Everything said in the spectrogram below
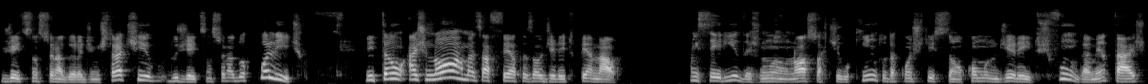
do direito sancionador administrativo, do direito sancionador político. Então, as normas afetas ao direito penal, inseridas no nosso artigo 5 da Constituição como direitos fundamentais,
